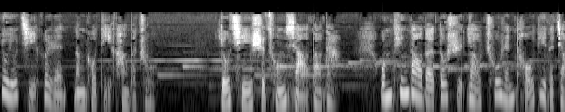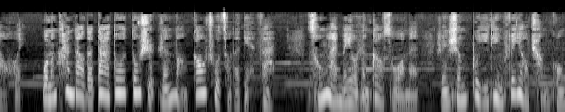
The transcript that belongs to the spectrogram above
又有几个人能够抵抗得住？尤其是从小到大，我们听到的都是要出人头地的教诲，我们看到的大多都是人往高处走的典范，从来没有人告诉我们，人生不一定非要成功，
